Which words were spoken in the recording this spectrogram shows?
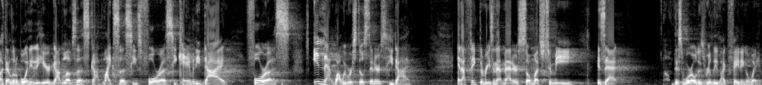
like that little boy needed to hear, God loves us, God likes us, He's for us, He came and He died for us. In that, while we were still sinners, He died. And I think the reason that matters so much to me is that this world is really like fading away.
